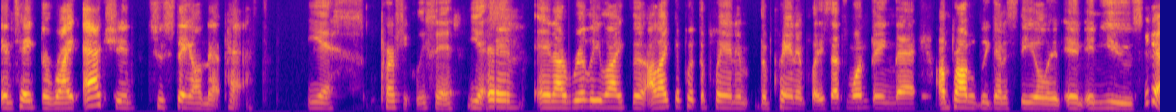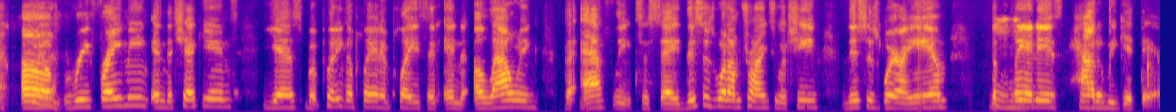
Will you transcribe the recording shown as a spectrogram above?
and take the right action to stay on that path. Yes, perfectly said. Yes. And and I really like the I like to put the plan in the plan in place. That's one thing that I'm probably gonna steal and, and, and use. Yeah. Um yeah. reframing and the check-ins yes, but putting a plan in place and, and allowing the athlete to say, this is what I'm trying to achieve. This is where I am. The mm-hmm. plan is, how do we get there?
